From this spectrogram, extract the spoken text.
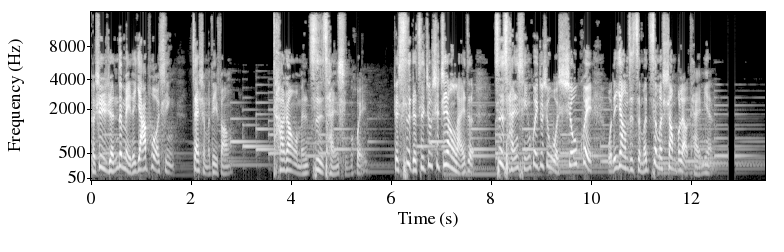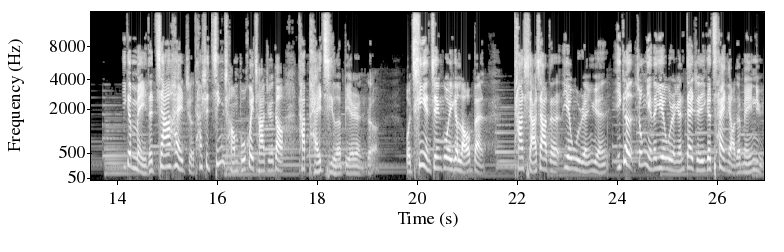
可是人的美的压迫性在什么地方？它让我们自惭形秽。这四个字就是这样来的。自惭形秽就是我羞愧，我的样子怎么这么上不了台面？一个美的加害者，他是经常不会察觉到他排挤了别人的。我亲眼见过一个老板，他辖下的业务人员，一个中年的业务人员带着一个菜鸟的美女，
